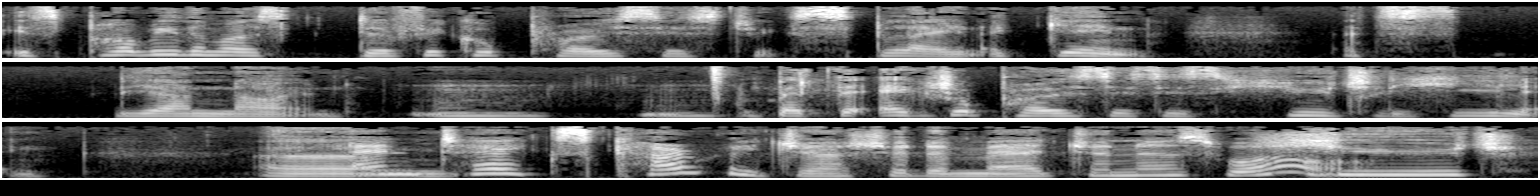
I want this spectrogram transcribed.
It's probably the most difficult process to explain. Again, it's the unknown. Mm-hmm. But the actual process is hugely healing. Um, and takes courage, I should imagine, as well. Huge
